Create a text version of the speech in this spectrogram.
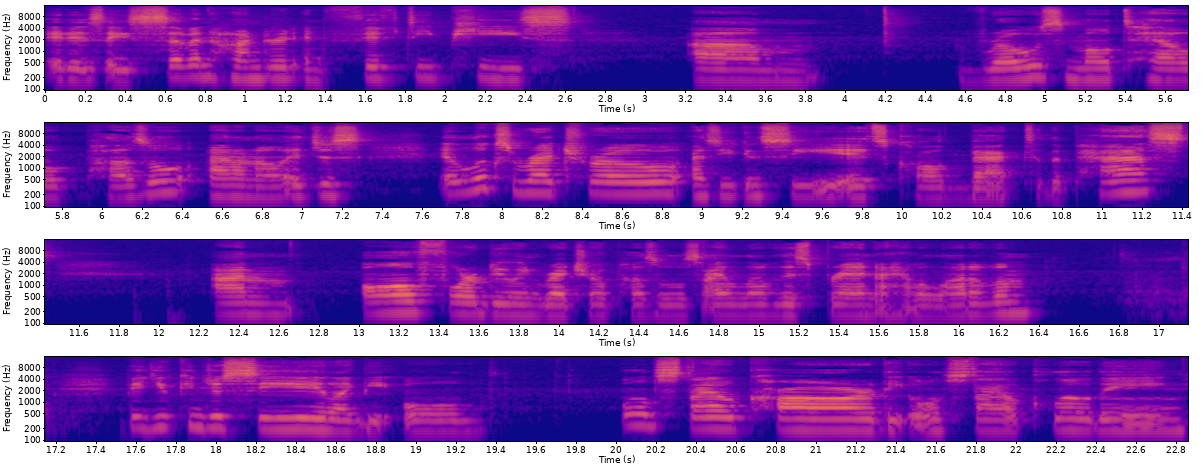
It is a 750 piece um, Rose Motel puzzle. I don't know, it just, it looks retro. As you can see, it's called Back to the Past. I'm all for doing retro puzzles. I love this brand. I have a lot of them. But you can just see like the old, old style car, the old style clothing.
